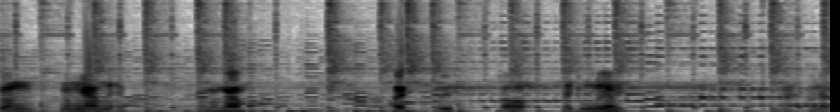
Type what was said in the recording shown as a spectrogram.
กำลังงามๆเลยครับงามงามๆไปไปต่อใส่ถุงเลยอะเอาละ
